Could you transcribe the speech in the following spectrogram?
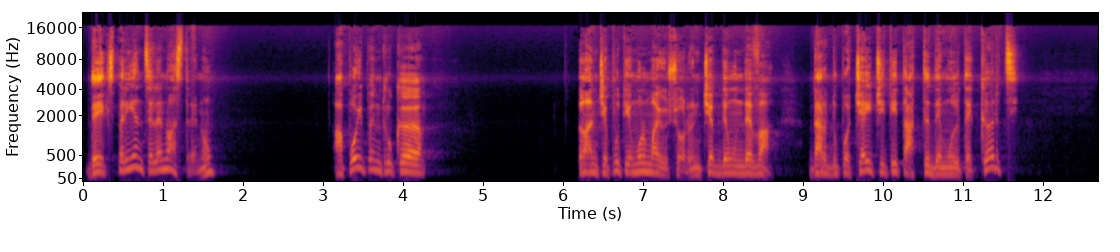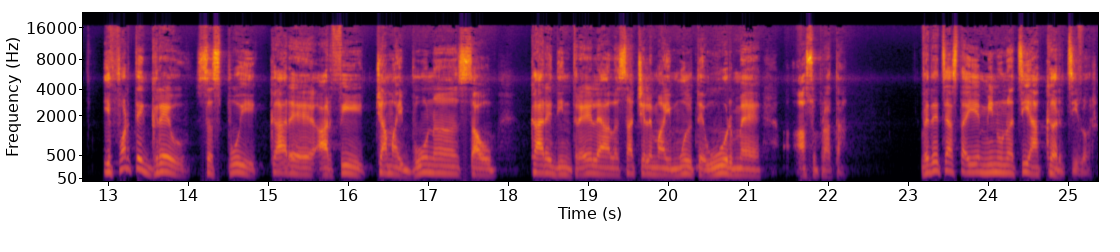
de experiențele noastre, nu? Apoi pentru că la început e mult mai ușor, încep de undeva, dar după ce ai citit atât de multe cărți, E foarte greu să spui care ar fi cea mai bună sau care dintre ele a lăsat cele mai multe urme asupra ta. Vedeți, asta e minunăția cărților.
